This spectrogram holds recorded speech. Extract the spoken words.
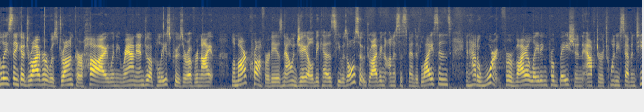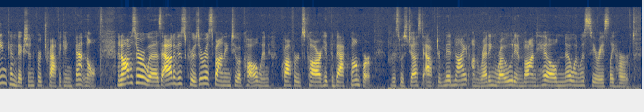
Police think a driver was drunk or high when he ran into a police cruiser overnight. Lamar Crawford is now in jail because he was also driving on a suspended license and had a warrant for violating probation after a 2017 conviction for trafficking fentanyl. An officer was out of his cruiser responding to a call when Crawford's car hit the back bumper. This was just after midnight on Reading Road in Bond Hill. No one was seriously hurt.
